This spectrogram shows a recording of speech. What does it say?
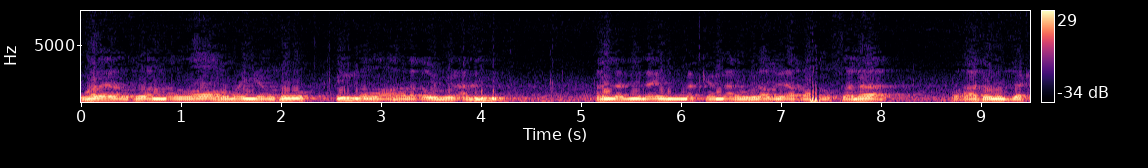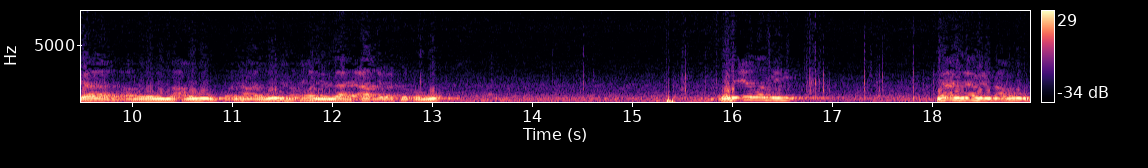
ولا ينصرن الله من ينصره. إن الله لقوي عزيز. الذين إن مكناهم في الأرض أقاموا الصلاة. وآتوا الزكاة وأمروا بالمعروف ونهوا عن المنكر ولله عاقبة الأمور. ولعظم شأن الأمر بالمعروف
